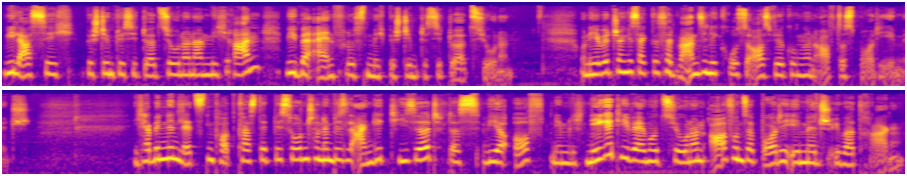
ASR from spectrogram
Wie lasse ich bestimmte Situationen an mich ran? Wie beeinflussen mich bestimmte Situationen? Und ich habe jetzt schon gesagt, das hat wahnsinnig große Auswirkungen auf das Body Image. Ich habe in den letzten Podcast-Episoden schon ein bisschen angeteasert, dass wir oft nämlich negative Emotionen auf unser Body-Image übertragen.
